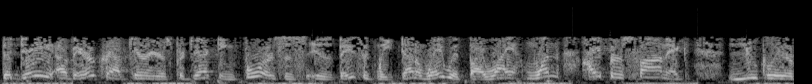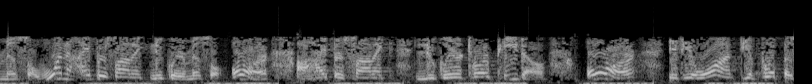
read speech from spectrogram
The day of aircraft carriers projecting force is, is basically done away with by one hypersonic nuclear missile. One hypersonic nuclear missile, or a hypersonic nuclear torpedo. Or, if you want, you flip a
